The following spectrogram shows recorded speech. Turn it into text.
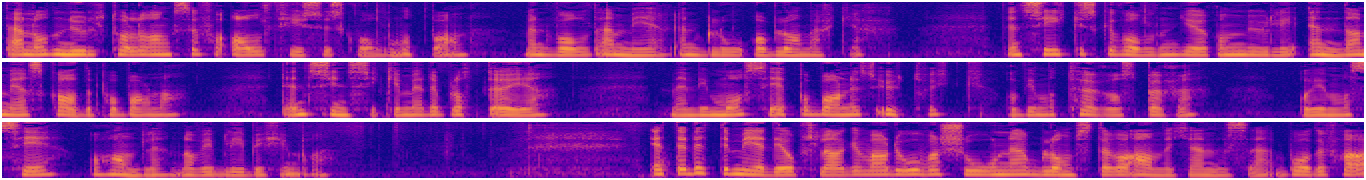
Det er nå nulltoleranse for all fysisk vold mot barn, men vold er mer enn blod og blåmerker. Den psykiske volden gjør om mulig enda mer skade på barna. Den syns ikke med det blotte øyet, men vi må se på barnets uttrykk, og vi må tørre å spørre, og vi må se og handle når vi blir bekymra. Etter dette medieoppslaget var det ovasjoner, blomster og anerkjennelse, både fra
